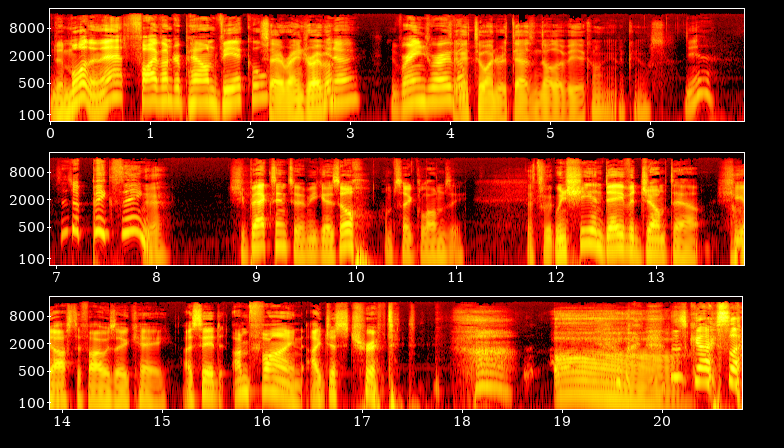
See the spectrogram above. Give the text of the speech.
more than that, five hundred pound vehicle. Say a Range Rover. you know, Range it's Rover. like a two hundred thousand dollar vehicle. Yeah, of course. yeah, it's a big thing. Yeah, She backs into him. He goes, "Oh, I'm so clumsy." that's what. When she and David jumped out, she Uh-huh. asked if I was okay. I said, "I'm fine. I just tripped." Oh, this guy's like,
